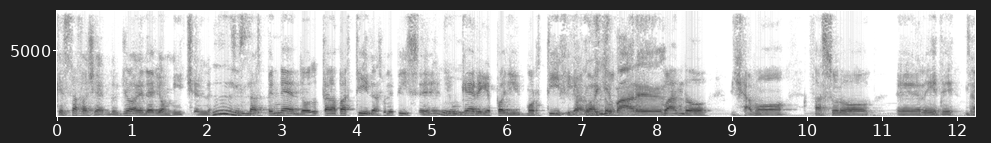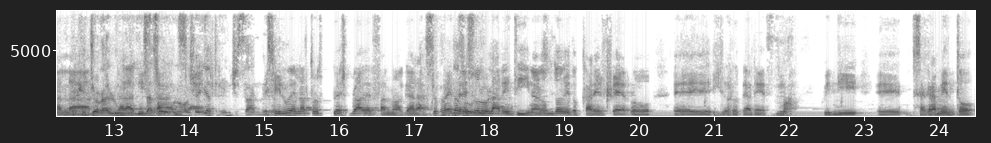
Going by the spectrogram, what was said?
che sta facendo il giovane Devion Mitchell mm. si sta spendendo tutta la partita sulle piste mm. di un Kerry che poi ti mortifica quando, quando, diciamo fa solo eh, rete sì, dalla, perché gioca lui da distanza. solo cioè gli altri non ci stanno sì, lui e l'altro Splash Brother fanno la gara a prendere solo la retina non sì. dove toccare il ferro eh, i loro canestri Ma... quindi eh, Sacramento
